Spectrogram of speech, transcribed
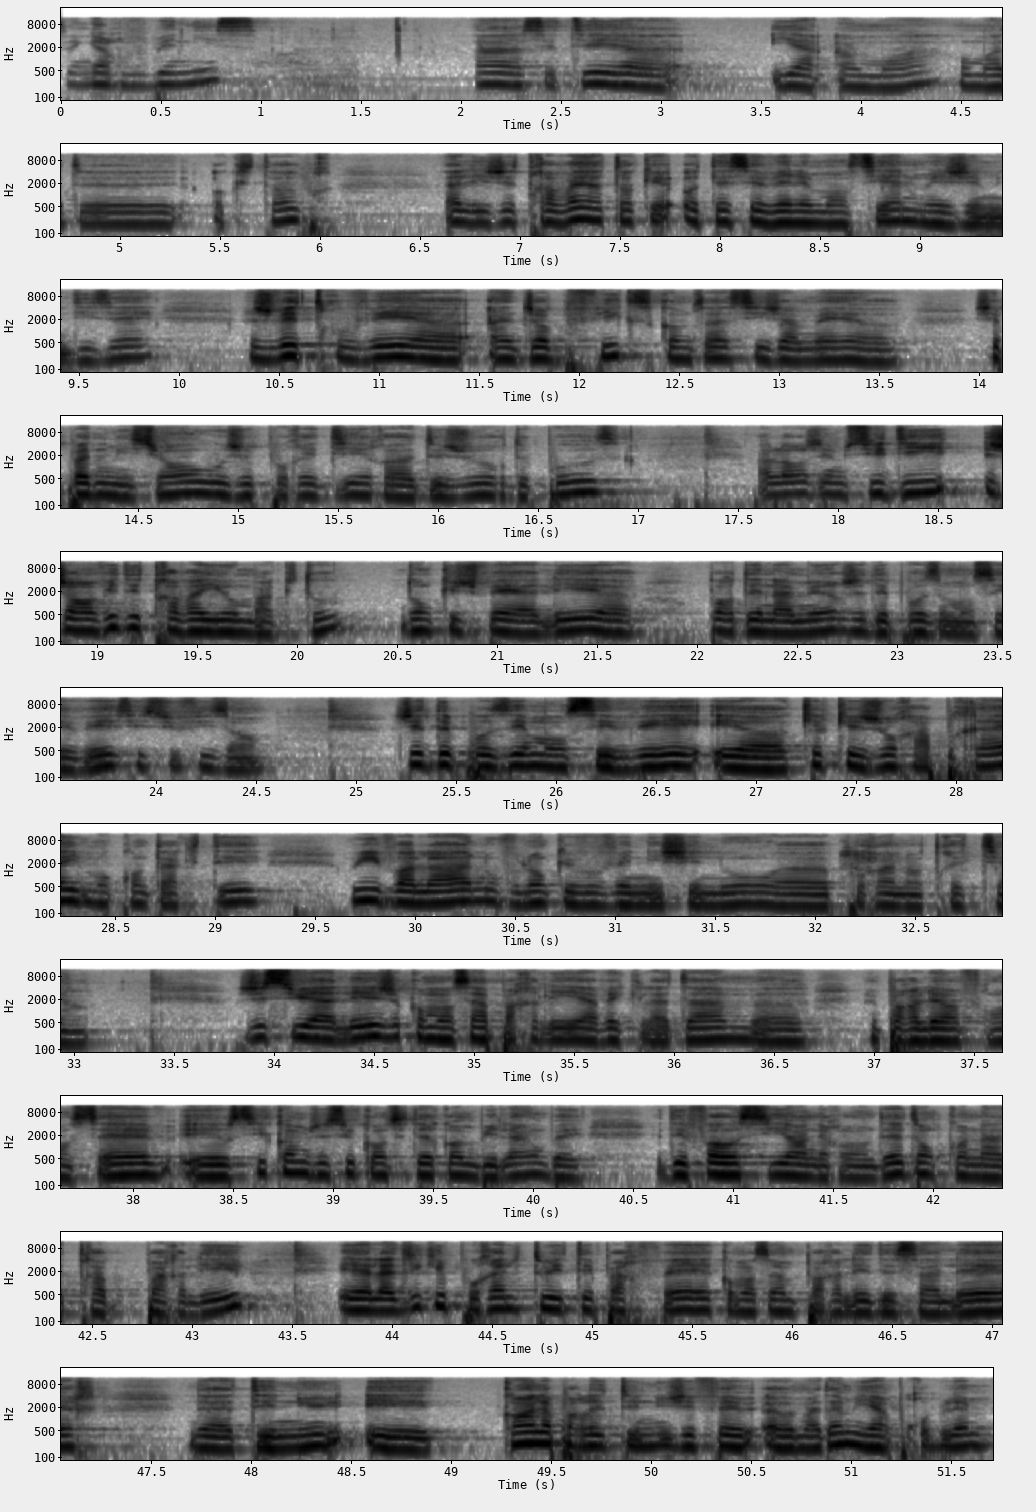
Seigneur vous bénisse. Ah, C'était euh, il y a un mois, au mois d'octobre. Allez, je travaille en tant qu'hôtesse événementielle, mais je me disais, je vais trouver euh, un job fixe, comme ça, si jamais euh, j'ai pas de mission, ou je pourrais dire euh, deux jours de pause. Alors, je me suis dit, j'ai envie de travailler au McDo, donc je vais aller euh, Port de Namur, je dépose mon CV, c'est suffisant. J'ai déposé mon CV et euh, quelques jours après, ils m'ont contacté. Oui, voilà, nous voulons que vous veniez chez nous euh, pour un entretien. Je suis allée, j'ai commencé à parler avec la dame, euh, me parler en français et aussi comme je suis considérée comme bilingue, ben, des fois aussi en néerlandais, donc on a parlé. Et elle a dit que pour elle tout était parfait, elle commençait à me parler des salaires, de la tenue et quand elle a parlé de tenue, j'ai fait Euh, Madame, il y a un problème.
